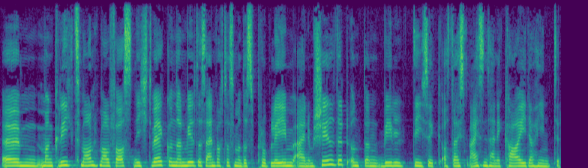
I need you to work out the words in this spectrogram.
Ähm, man kriegt es manchmal fast nicht weg und dann will das einfach, dass man das Problem einem schildert und dann will diese, also da ist meistens eine KI dahinter.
